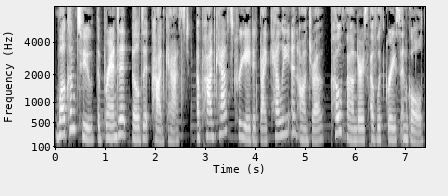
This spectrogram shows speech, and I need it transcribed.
Welcome to the Brand It, Build It podcast, a podcast created by Kelly and Andra, co founders of With Grace and Gold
